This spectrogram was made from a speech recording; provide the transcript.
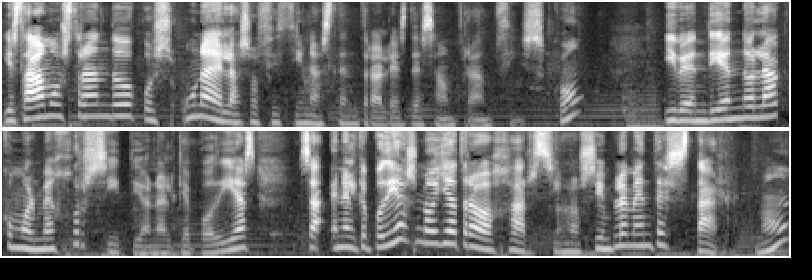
Y estaba mostrando pues, una de las oficinas centrales de San Francisco y vendiéndola como el mejor sitio en el que podías, o sea, en el que podías no ya trabajar, sino simplemente estar, ¿no?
